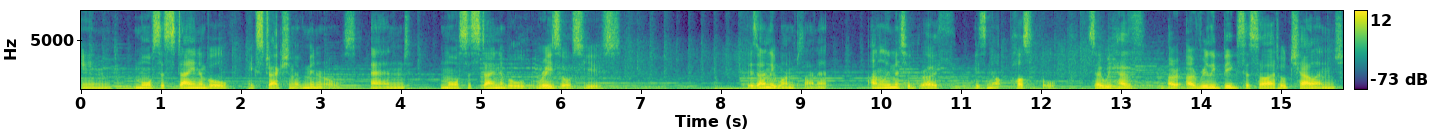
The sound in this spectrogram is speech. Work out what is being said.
in more sustainable extraction of minerals and more sustainable resource use. There's only one planet. Unlimited growth is not possible. So we have a, a really big societal challenge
